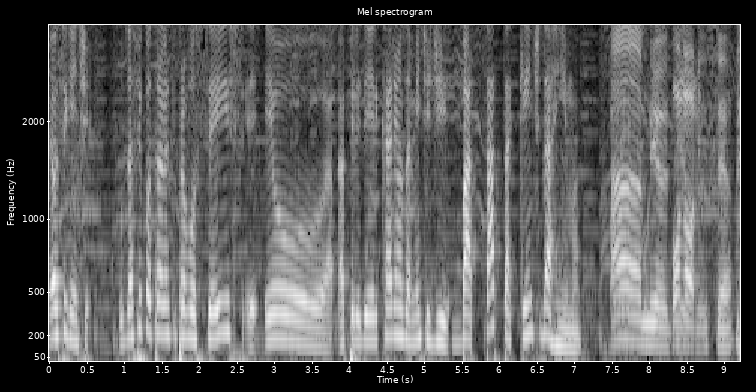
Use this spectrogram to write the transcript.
É o seguinte, o desafio que eu trago aqui pra vocês, eu apelidei ele carinhosamente de Batata Quente da Rima. Ah, meu Bom Deus nome. do céu.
